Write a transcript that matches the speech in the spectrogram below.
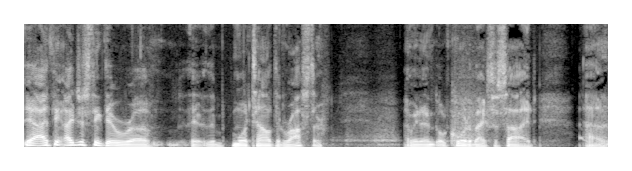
Yeah, I think I just think they were uh, they're the more talented roster. I mean, quarterbacks aside, uh,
